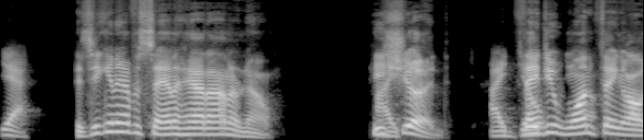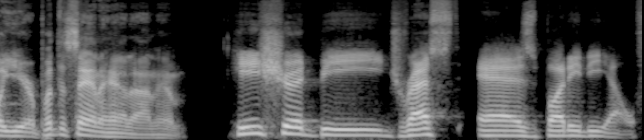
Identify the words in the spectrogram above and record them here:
Yeah. Is he gonna have a Santa hat on or no? He I, should. I They do one thing all year. Put the Santa hat on him. He should be dressed as Buddy the Elf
